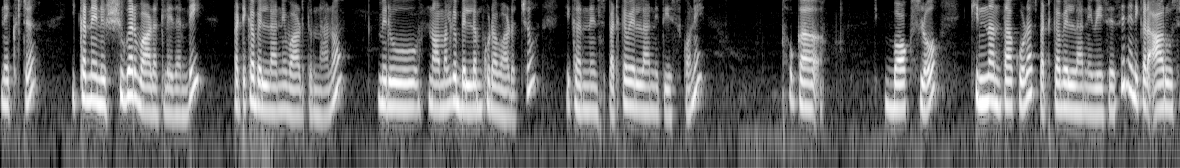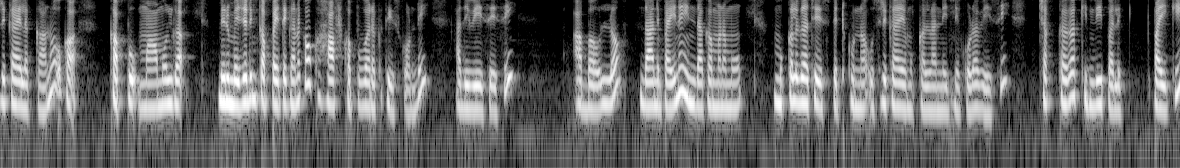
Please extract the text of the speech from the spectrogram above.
నెక్స్ట్ ఇక్కడ నేను షుగర్ వాడట్లేదండి. పటిక బెల్లాన్ని వాడుతున్నాను. మీరు నార్మల్గా బెల్లం కూడా వాడచ్చు. ఇక్కడ నేను స్పటిక బెల్లాన్ని తీసుకొని ఒక బాక్స్లో కిందంతా కూడా స్పటిక బెల్లాన్ని వేసేసి నేను ఇక్కడ ఆరు ఉసిరికాయలకు కాను ఒక కప్పు మామూలుగా మీరు మెజరింగ్ కప్ అయితే కనుక ఒక హాఫ్ కప్ వరకు తీసుకోండి. అది వేసేసి ఆ బౌల్లో దానిపైన ఇందాక మనము ముక్కలుగా చేసి పెట్టుకున్న ఉసిరికాయ ముక్కలన్నింటినీ కూడా వేసి చక్కగా కింది పలి పైకి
